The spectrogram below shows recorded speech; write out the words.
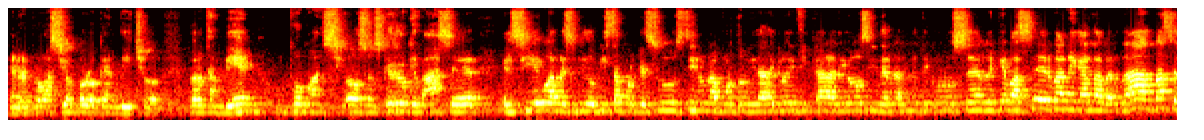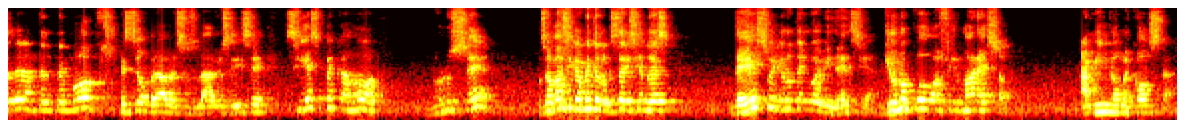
en reprobación por lo que han dicho, pero también poco ansiosos, qué es lo que va a hacer. El ciego ha recibido vista por Jesús, tiene una oportunidad de glorificar a Dios y de realmente conocerle. ¿Qué va a hacer? Va a negar la verdad, va a ceder ante el temor. Este hombre abre sus labios y dice, si es pecador, no lo sé. O sea, básicamente lo que está diciendo es, de eso yo no tengo evidencia. Yo no puedo afirmar eso. A mí no me consta.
